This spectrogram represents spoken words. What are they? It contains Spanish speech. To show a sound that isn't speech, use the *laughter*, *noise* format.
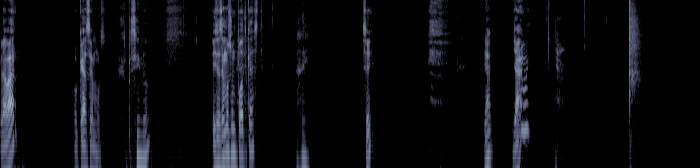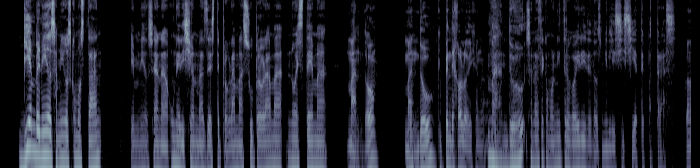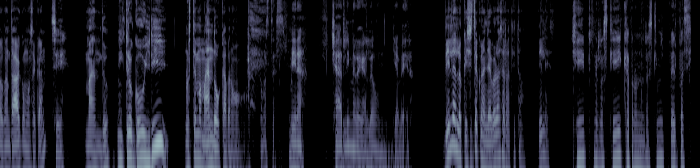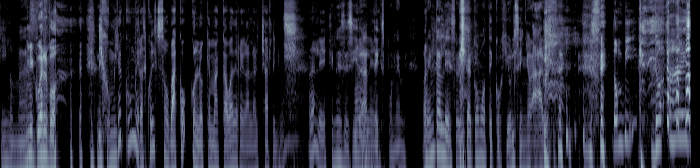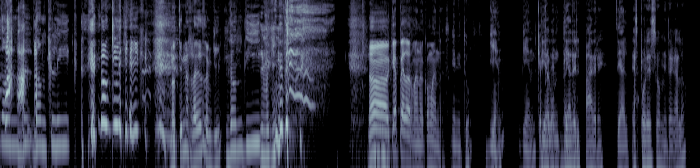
¿Grabar? ¿O qué hacemos? Pues sí, ¿no? ¿Y si hacemos un podcast? Ay. ¿Sí? *laughs* Ya. ¿Ya, güey? Bienvenidos amigos, ¿cómo están? Bienvenidos sean a una edición más de este programa. Su programa no es tema. Mandó. Mandó. Qué pendejo lo dije, ¿no? Mandó. Sonaste como Nitro Goiri de 2017 para atrás. Cuando cantaba como Secan. Sí. Mandó. Nitro Goiri. No esté mamando, cabrón. *laughs* ¿Cómo estás? Mira, Charlie me regaló un llavero. Diles lo que hiciste con el llavero hace ratito. Diles. ¿Qué? Pues me rasqué, cabrón, me rasqué mi cuerpo así nomás. Mi cuervo. *laughs* *laughs* Dijo, mira cómo me rasco el sobaco con lo que me acaba de regalar Charlie. Yo, órale. Qué necesidad Órale. de exponerme. Ahora- Cuéntales ahorita cómo te cogió el señor. Ah, *laughs* Don Big. do- ay, don, don Click, Don Click. ¿No tienes redes Don Click? don Dick. Imagínate. No, ¿qué pedo, hermano? ¿Cómo andas? Bien, ¿y tú? Bien, bien. ¿Qué Día, pregunta? Día del Padre. ¿Es por eso mi regalo?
